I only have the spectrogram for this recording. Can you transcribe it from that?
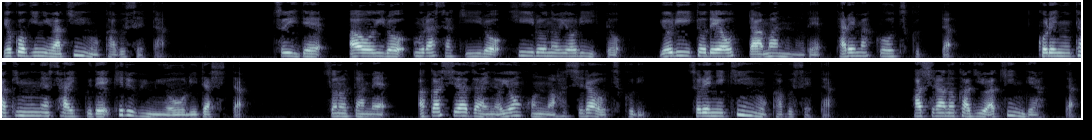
横木には金をかぶせた。ついで、青色、紫色、黄色のより糸、より糸で折った雨布で垂れ幕を作った。これに滝胸細工でケルビミを織り出した。そのため、アカシア材の四本の柱を作り、それに金をかぶせた。柱の鍵は金であった。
